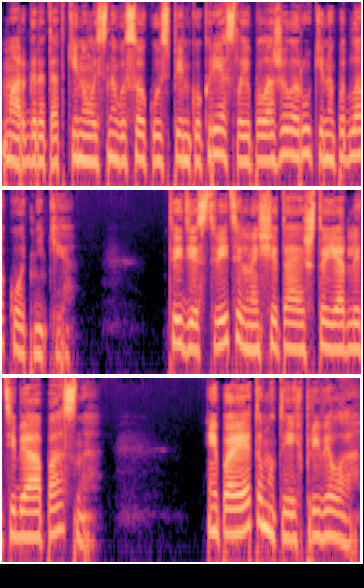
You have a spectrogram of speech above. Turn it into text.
Маргарет откинулась на высокую спинку кресла и положила руки на подлокотники. «Ты действительно считаешь, что я для тебя опасна? И поэтому ты их привела?»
